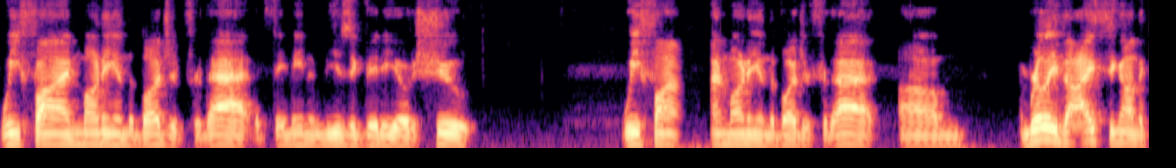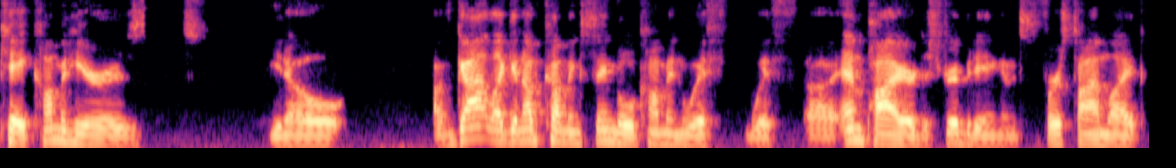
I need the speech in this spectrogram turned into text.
we find money in the budget for that. If they need a music video to shoot, we find money in the budget for that. Um, and really, the icing on the cake coming here is, you know, I've got like an upcoming single coming with with uh, Empire distributing, and it's the first time like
